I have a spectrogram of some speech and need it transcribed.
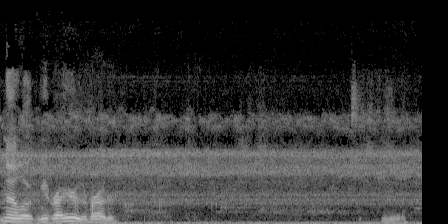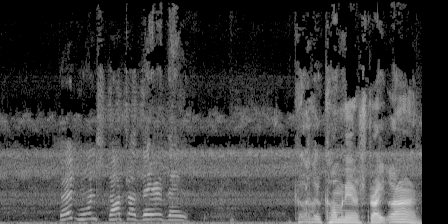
Now look, right here, they're brighter. Yeah. That one stopped right there, there. God, they're coming in a straight line.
